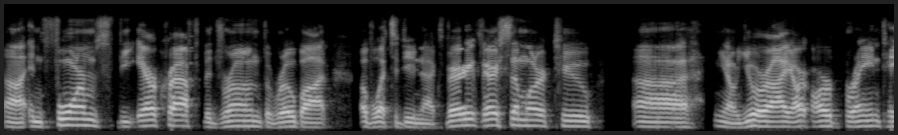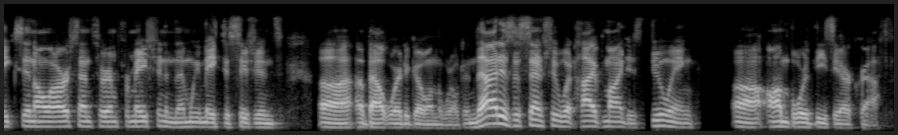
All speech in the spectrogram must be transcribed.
uh, informs the aircraft, the drone, the robot of what to do next. Very, very similar to uh, you know, you or I, our, our brain takes in all our sensor information, and then we make decisions uh, about where to go in the world. And that is essentially what HiveMind is doing uh, on board these aircraft.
